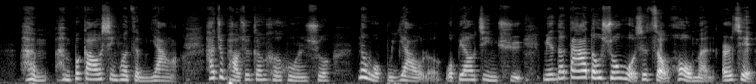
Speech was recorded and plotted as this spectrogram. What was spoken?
很很不高兴或怎么样啊？他就跑去跟合伙人说：“那我不要了，我不要进去，免得大家都说我是走后门，而且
